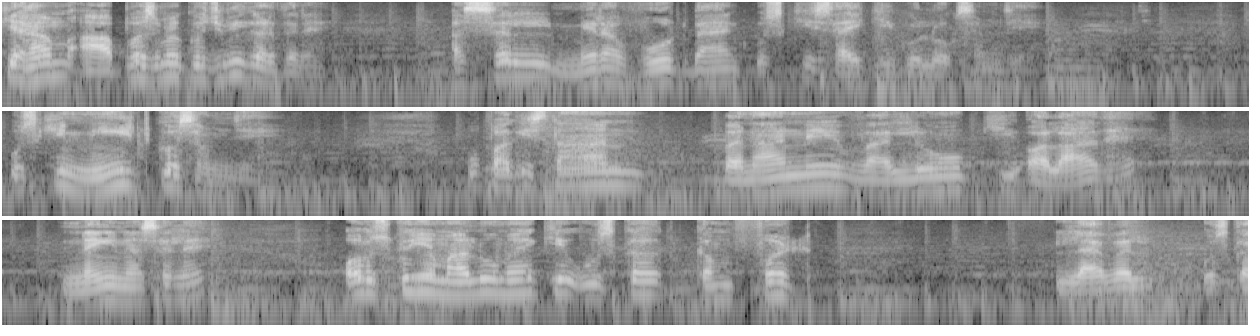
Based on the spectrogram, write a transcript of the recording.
कि हम आपस में कुछ भी करते रहें। असल मेरा वोट बैंक उसकी साइकी को लोग समझें उसकी नीट को समझें। वो पाकिस्तान बनाने वालों की औलाद है। नई नस्ल है और उसको ये मालूम है कि उसका कंफर्ट लेवल उसका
